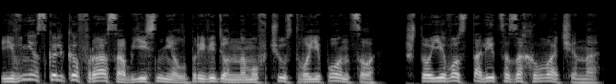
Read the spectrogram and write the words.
и в несколько фраз объяснил приведенному в чувство японцу, что его столица захвачена,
